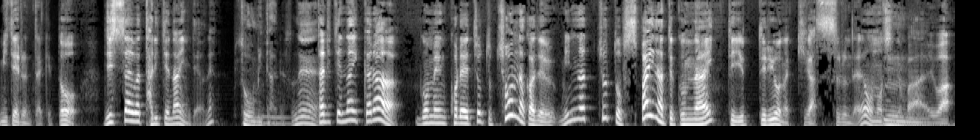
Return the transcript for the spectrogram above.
見てるんだけど実際は足りてないんだよねそうみたいですね。足りてないからごめんこれちょっと腸の中でみんなちょっとスパイになってくんない？って言ってるような気がするんだよね小野市の場合は。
